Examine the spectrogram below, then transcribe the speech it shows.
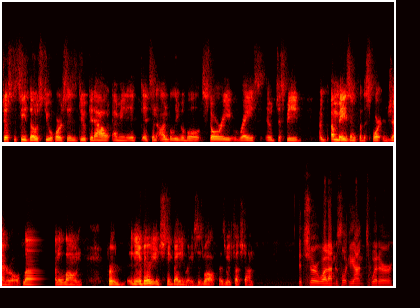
just to see those two horses duke it out, I mean, it, it's an unbelievable story race. It would just be amazing for the sport in general, let alone for a very interesting betting race as well, as we've touched on. It sure would. I'm just looking on Twitter.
